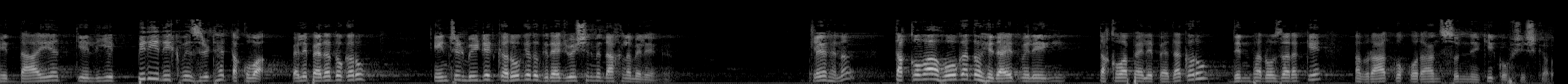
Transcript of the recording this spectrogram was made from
ہدایت کے لیے پری ریکویزٹ ہے تقوی۔ پہلے پیدا تو کرو انٹرمیڈیٹ کرو گے تو گریجویشن میں داخلہ ملے گا۔ کلیئر ہے نا؟ تقوا ہوگا تو ہدایت ملے گی۔ تقوا پہلے پیدا کرو، دن بھر روزہ رکھ کے اب رات کو قرآن سننے کی کوشش کرو۔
